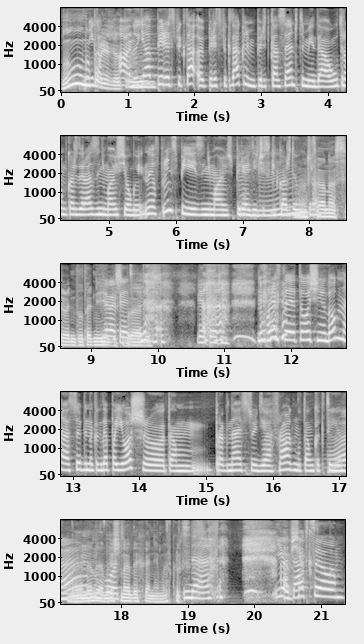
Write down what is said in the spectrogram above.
Ну, мы никак. поняли. А, Ты ну я перед, спекта- э, перед спектаклями, перед концертами, да, утром каждый раз занимаюсь йогой. Ну, я, в принципе, ей занимаюсь периодически каждое Ну, утро. что у нас сегодня тут одни Да, йоги опять. собрались. Я тоже. Ну, просто это очень удобно, особенно когда поешь, э, там, прогнать свою диафрагму, там как-то ее... Да, Да-да-да, брюшное дыхание, мы в курсе. Да. И А вообще так? в целом.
